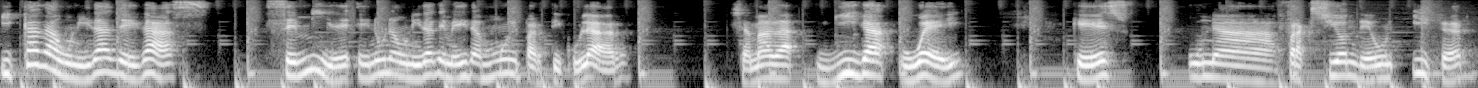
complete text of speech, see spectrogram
Y cada unidad de gas se mide en una unidad de medida muy particular llamada gigaway, que es una fracción de un ether.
